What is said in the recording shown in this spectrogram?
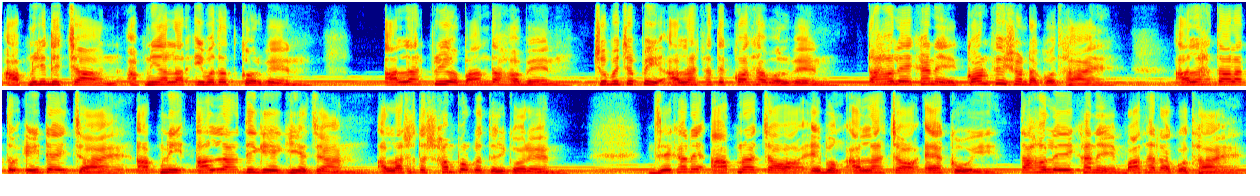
আপনি যদি চান আপনি আল্লাহর ইবাদত করবেন। আল্লাহর প্রিয় বান্দা হবেন। চুপি চুপি আল্লাহর সাথে কথা বলবেন। তাহলে এখানে কনফিউশনটা কোথায়? আল্লাহ তাআলা তো এটাই চায়, আপনি আল্লাহর দিকে এগিয়ে যান, আল্লাহর সাথে সম্পর্ক তৈরি করেন। যেখানে আপনার চাওয়া এবং আল্লাহ চাওয়া একই, তাহলে এখানে বাধাটা কোথায়?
